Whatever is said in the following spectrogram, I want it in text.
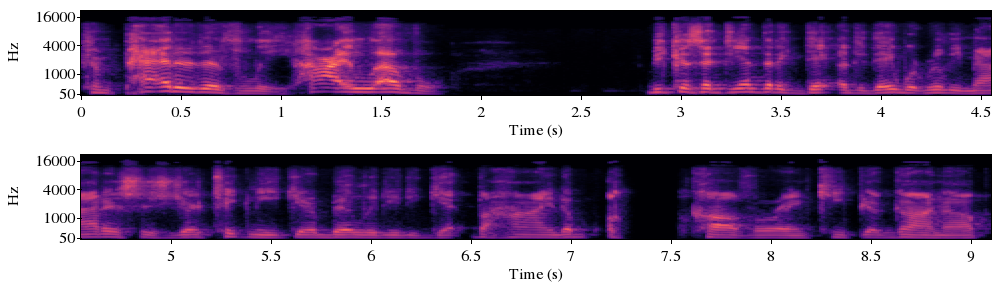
competitively, high level. Because at the end of the, day, of the day, what really matters is your technique, your ability to get behind a, a cover and keep your gun up,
